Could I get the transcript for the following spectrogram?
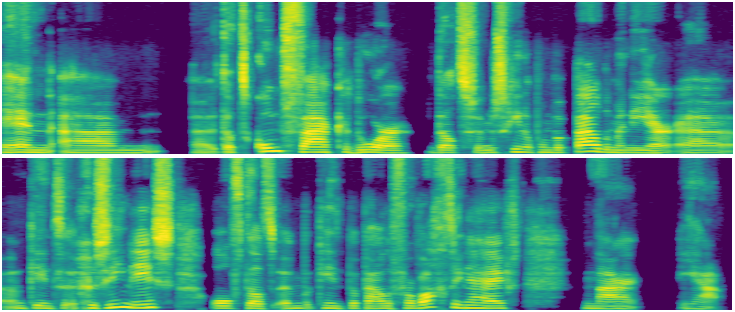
En um, dat komt vaak door dat ze misschien op een bepaalde manier een kind gezien is of dat een kind bepaalde verwachtingen heeft. Maar ja,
